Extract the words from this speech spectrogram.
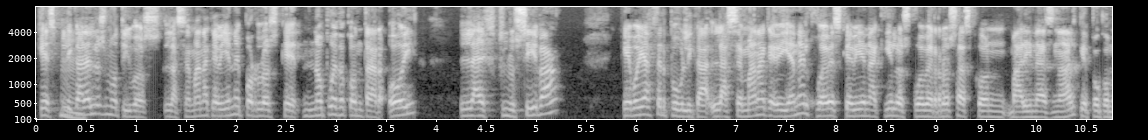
que explicaré mm. los motivos la semana que viene por los que no puedo contar hoy la exclusiva que voy a hacer pública la semana que viene, el jueves que viene aquí, los jueves rosas con Marina Snal, que poco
